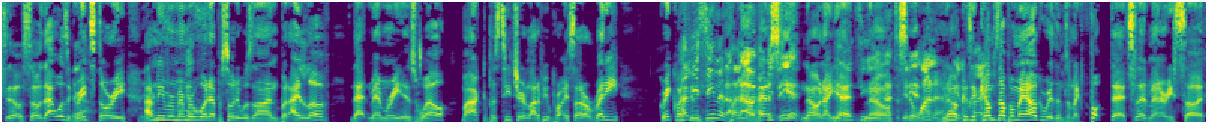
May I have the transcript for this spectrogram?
so so that was a great Yeah. story. I don't even remember Yes. what episode it was on, but I love that memory as well. My octopus teacher. A lot of people probably saw it already. Great question. Have you seen it, Now- Panda? now I Have gotta you see seen it. No, not You yet. haven't seen No. I have to see You don't it want now. to. No, because it comes up on my algorithms. I'm like, fuck that. Sledman already saw it.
